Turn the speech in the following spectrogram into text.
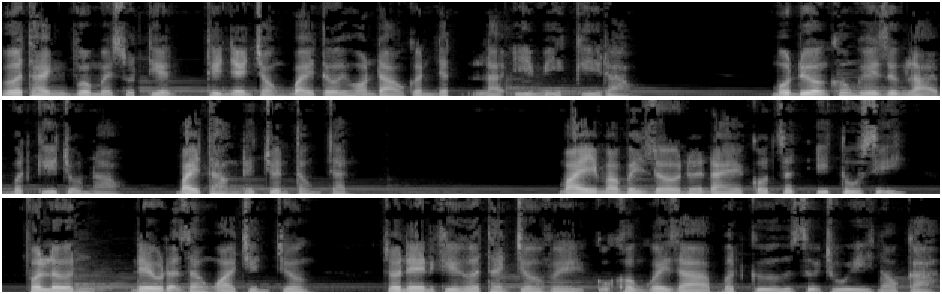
hứa thành vừa mới xuất hiện thì nhanh chóng bay tới hòn đảo gần nhất là Y Mỹ Kỳ Đảo. Một đường không hề dừng lại bất kỳ chỗ nào, bay thẳng đến truyền thống trận. May mà bây giờ nơi này có rất ít tu sĩ, phần lớn đều đã ra ngoài chiến trường, cho nên khi hứa thanh trở về cũng không gây ra bất cứ sự chú ý nào cả.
